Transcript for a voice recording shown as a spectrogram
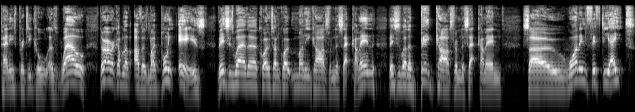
Penny's pretty cool as well. There are a couple of others. My point is, this is where the quote unquote money cards from the set come in. This is where the big cards from the set come in. So, 1 in 58.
